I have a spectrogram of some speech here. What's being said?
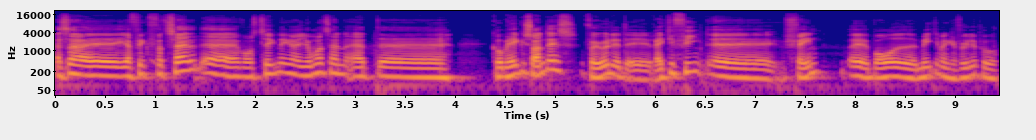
Altså, øh, jeg fik fortalt af vores tekniker, Jonathan, at øh, Copenhagen Sundays, for øvrigt et øh, rigtig fint øh, fan, øh, både medier, man kan følge på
